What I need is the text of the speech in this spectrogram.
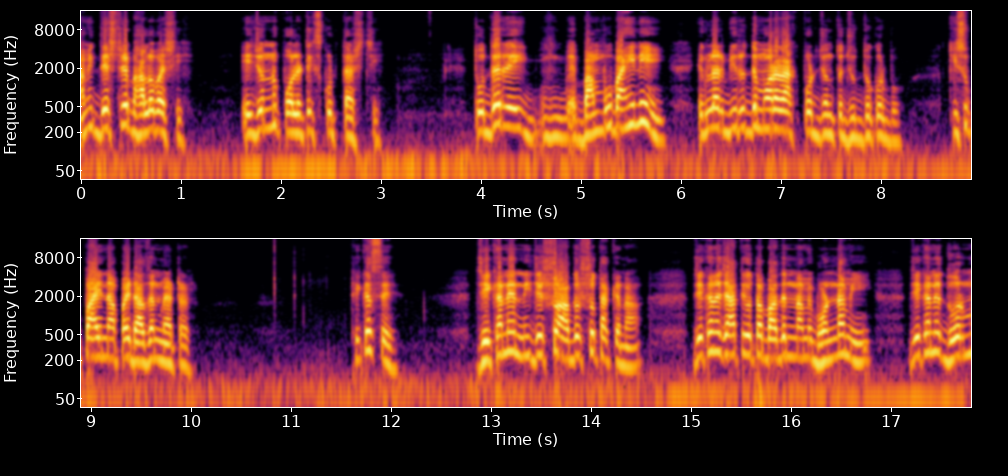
আমি দেশকে ভালোবাসি এই জন্য পলিটিক্স করতে আসছি। তোদের এই বাম্বু বাহিনী, এগুলার বিরুদ্ধে মরার আগ পর্যন্ত যুদ্ধ করব। কিছু পাই না পাই ডাজেন্ট ম্যাটার ঠিক আছে? যেখানে নিজস্ব আদর্শ থাকে না, যেখানে জাতীয়তাবাদের নামে ভণ্ডামি, যেখানে ধর্ম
